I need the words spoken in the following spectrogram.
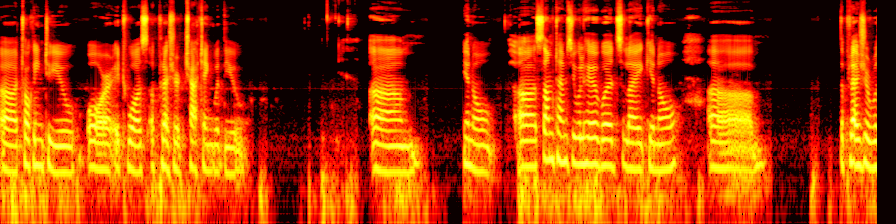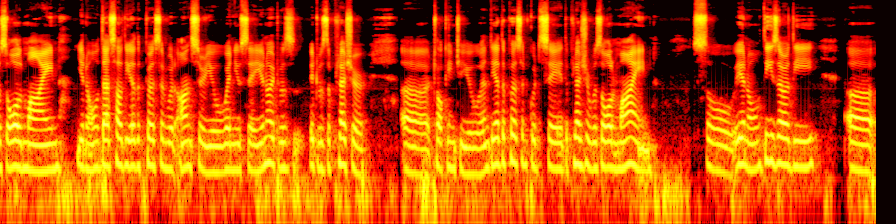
uh, talking to you, or it was a pleasure chatting with you. Um, you know, uh, sometimes you will hear words like, you know, um, the pleasure was all mine. You know, that's how the other person would answer you when you say, you know, it was it was a pleasure uh, talking to you, and the other person could say, the pleasure was all mine. So you know, these are the uh,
